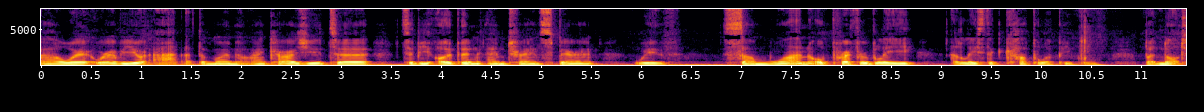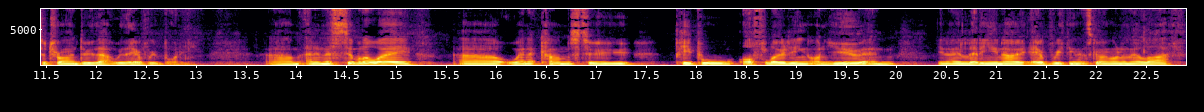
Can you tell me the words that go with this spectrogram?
uh, where, wherever you're at at the moment, I encourage you to, to be open and transparent with someone, or preferably at least a couple of people, but not to try and do that with everybody. Um, and in a similar way, uh, when it comes to people offloading on you and you know letting you know everything that's going on in their life,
